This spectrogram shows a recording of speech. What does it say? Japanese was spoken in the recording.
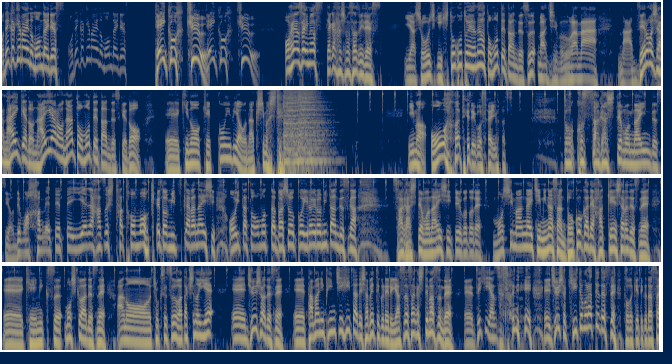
お出かけ前の問題です。お出かけ前の問題です。テイクオフ Q テイクオフ Q おはようございます。高橋正澄です。いや正直人事やなと思ってたんです。まあ自分はまあまあゼロじゃないけどないやろうなと思ってたんですけど、えー、昨日結婚指輪をなくしまして。今大慌てでございます。どこ探してもないんですよでもはめてて家で外したと思うけど見つからないし置いたと思った場所をこういろいろ見たんですが探してもないしということでもし万が一皆さんどこかで発見したらですね、えー、K ミックスもしくはですねあのー、直接私の家えー、住所はですね、えー、たまにピンチヒーターで喋ってくれる安田さんが知ってますんで、えー、ぜひ安田さんに え、住所聞いてもらってですね、届けてください。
